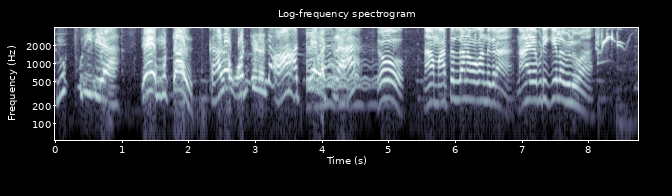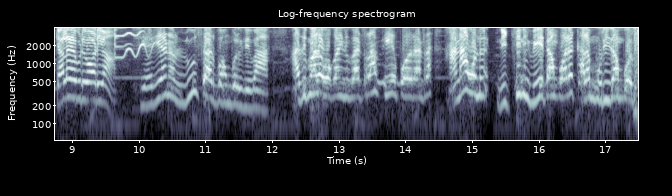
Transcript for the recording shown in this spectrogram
இன்னும் புரியலையா. டேய் முட்டாள் களை ஒன்றிடா அத்தையை வெட்டுற. யோ நான் மரத்தில் தானே உட்காந்துக்கிறேன் நான் எப்படி கீழே விழுவேன்? கிளை எப்படி ஓடியும்? சரியான லூஸா இருப்பான் பொழுது இவன். அது மேல உட்காந்து வெட்டுறான் வீய போதுறான்றான் ஆனா ஒண்ணு நிச்சு நீ வீய தான் போற களை முறி தான் போகுது.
